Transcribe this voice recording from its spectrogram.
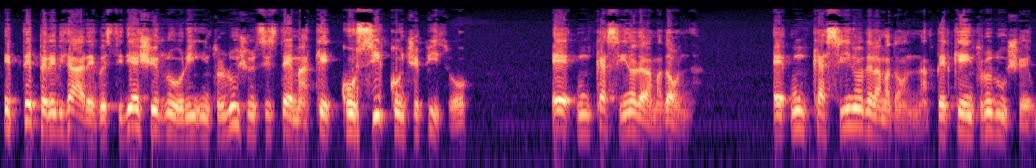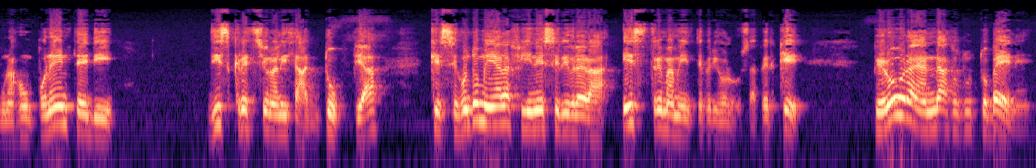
E te per evitare questi 10 errori introduci un sistema che così concepito è un casino della Madonna è un casino della Madonna perché introduce una componente di discrezionalità doppia che secondo me alla fine si rivelerà estremamente pericolosa perché per ora è andato tutto bene,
